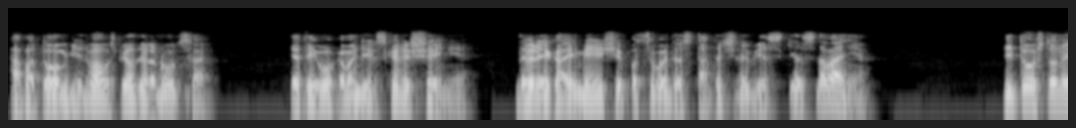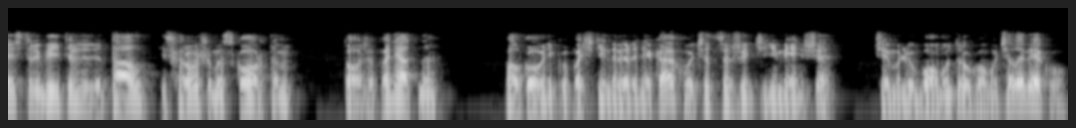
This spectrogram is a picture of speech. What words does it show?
а потом едва успел вернуться, это его командирское решение, наверняка имеющее под собой достаточно веские основания. И то, что на истребителе летал и с хорошим эскортом, тоже понятно. Полковнику почти наверняка хочется жить не меньше, чем любому другому человеку.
